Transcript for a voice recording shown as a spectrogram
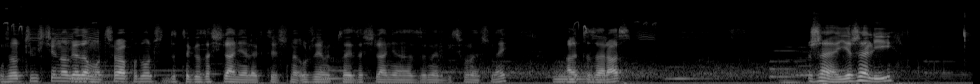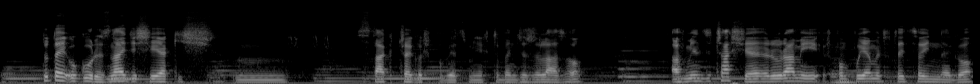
że oczywiście, no wiadomo, trzeba podłączyć do tego zasilanie elektryczne. Użyjemy tutaj zasilania z energii słonecznej, ale to zaraz. Że jeżeli tutaj u góry znajdzie się jakiś mm, stak czegoś, powiedzmy, niech to będzie żelazo, a w międzyczasie rurami wpompujemy tutaj co innego,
